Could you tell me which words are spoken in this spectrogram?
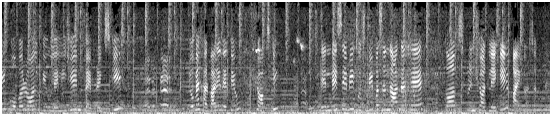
एक ओवरऑल व्यू ले लीजिए इन फैब्रिक्स की, जो मैं हर बार ही देती हूँ शॉप्स की. इनमें से भी कुछ भी पसंद आता है तो आप स्क्रीनशॉट लेके बाय कर सकते हैं.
